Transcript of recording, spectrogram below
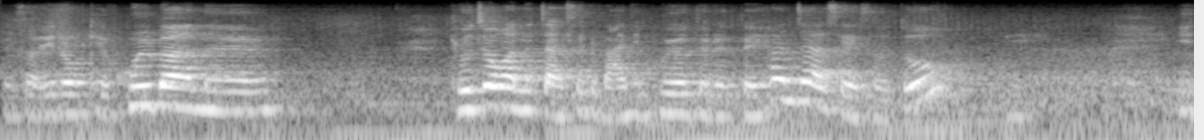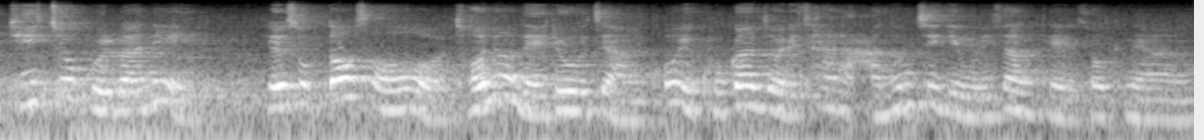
그래서 이렇게 골반을 교정하는 자세를 많이 보여드릴 때 현자세에서도 이 뒤쪽 골반이 계속 떠서 전혀 내려오지 않고 이 고관절이 잘 안 움직이고 이 상태에서 그냥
